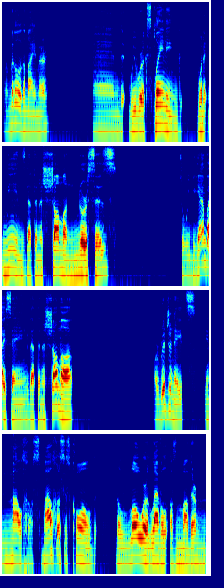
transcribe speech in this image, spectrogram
We're in the middle of the Maimer, and we were explaining what it means that the neshama nurses. So we began by saying that the neshama originates in Malchus. Malchus is called the lower level of mother,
